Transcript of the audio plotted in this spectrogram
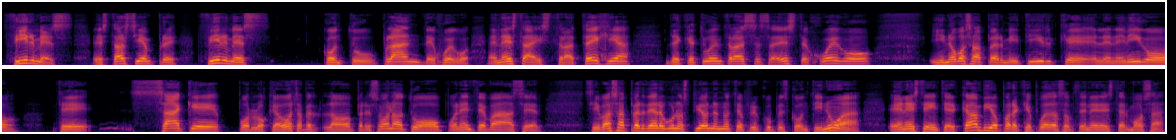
firmes, estar siempre firmes con tu plan de juego, en esta estrategia de que tú entras a este juego y no vas a permitir que el enemigo te saque por lo que otra la persona o tu oponente va a hacer. Si vas a perder algunos peones, no te preocupes, continúa en este intercambio para que puedas obtener esta hermosa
